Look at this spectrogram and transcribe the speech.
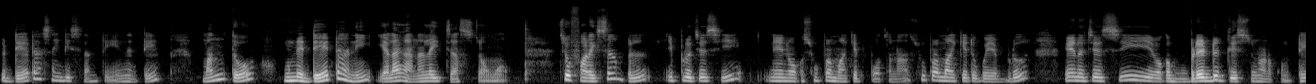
సో డేటా సైంటిస్ట్ అంటే ఏంటంటే మనతో ఉన్న డేటాని ఎలాగ అనలైజ్ చేస్తామో సో ఫర్ ఎగ్జాంపుల్ ఇప్పుడు వచ్చేసి నేను ఒక సూపర్ మార్కెట్ పోతున్నా. సూపర్ మార్కెట్ పోయేప్పుడు నేను వచ్చేసి ఒక బ్రెడ్ తీస్తున్నాను అనుకుంటే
